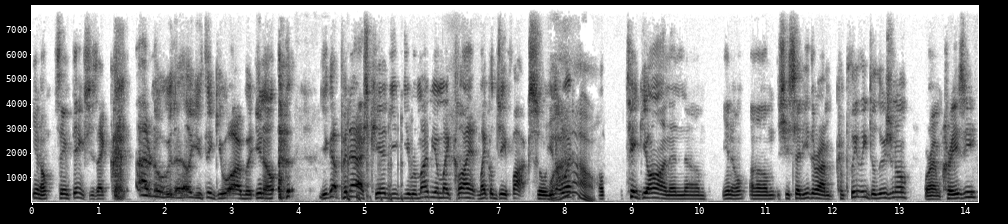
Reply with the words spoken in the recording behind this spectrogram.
you know, same thing. She's like, I don't know who the hell you think you are, but you know, you got panache, kid. You, you remind me of my client, Michael J. Fox. So you know what? I'll take you on and um, you know um, she said either i'm completely delusional or i'm crazy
